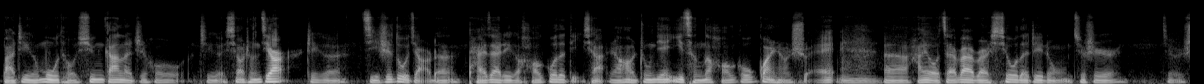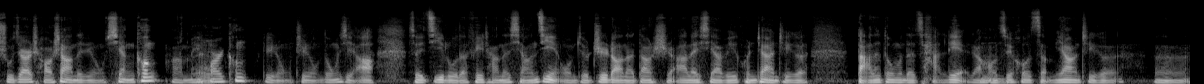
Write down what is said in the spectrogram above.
把这个木头熏干了之后，这个削成尖儿，这个几十度角的排在这个壕沟的底下，然后中间一层的壕沟灌上水。嗯，呃，还有在外边修的这种就是。就是树尖朝上的这种陷坑啊，梅花坑这种这种东西啊，所以记录的非常的详尽。我们就知道呢，当时阿莱西亚围困战这个打的多么的惨烈，然后最后怎么样，这个嗯、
